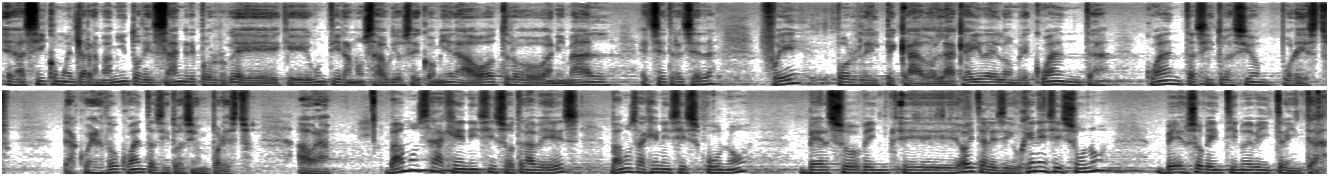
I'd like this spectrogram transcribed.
eh, así como el derramamiento de sangre por eh, que un tiranosaurio se comiera a otro animal, etcétera, etcétera, fue por el pecado, la caída del hombre. ¿Cuánta, cuánta situación por esto? ¿De acuerdo? ¿Cuánta situación por esto? Ahora, vamos a Génesis otra vez, vamos a Génesis 1, verso 20, eh, ahorita les digo, Génesis 1, verso 29 y 30.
